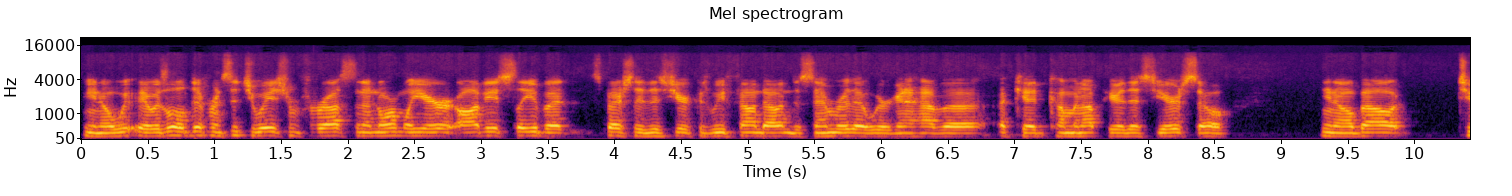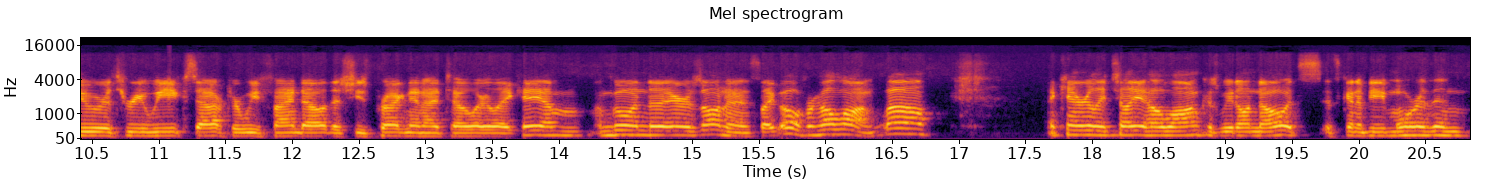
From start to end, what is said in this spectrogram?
you know, it was a little different situation for us than a normal year, obviously, but especially this year because we found out in December that we were going to have a, a kid coming up here this year. So, you know, about two or three weeks after we find out that she's pregnant, I tell her like, "Hey, I'm I'm going to Arizona." And it's like, "Oh, for how long?" Well, I can't really tell you how long because we don't know. It's it's going to be more than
